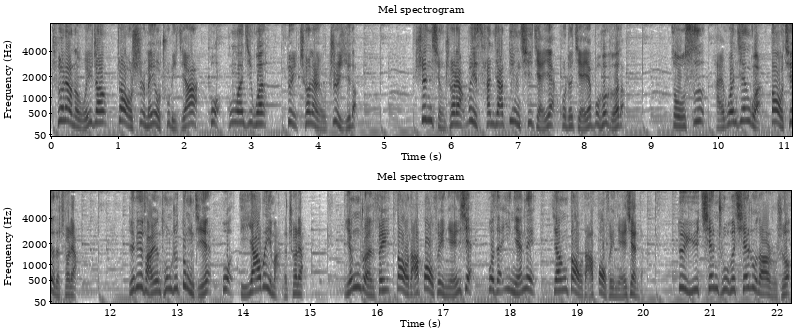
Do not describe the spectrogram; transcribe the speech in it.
车辆的违章肇事没有处理结案或公安机关对车辆有质疑的，申请车辆未参加定期检验或者检验不合格的。走私、海关监管、盗窃的车辆，人民法院通知冻结或抵押未满的车辆，营转非到达报废年限或在一年内将到达报废年限的，对于迁出和迁入的二手车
